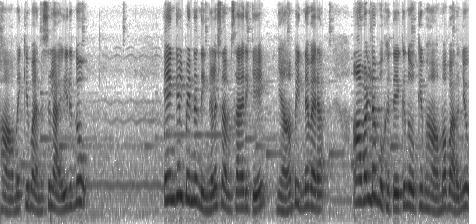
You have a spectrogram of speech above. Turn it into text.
ഭാമയ്ക്ക് മനസ്സിലായിരുന്നു. എങ്കിൽ പിന്നെ നിങ്ങൾ സംസാരിക്കേ ഞാൻ പിന്നെ വരാം. അവളുടെ മുഖത്തേക്ക് നോക്കി ഭാമ പറഞ്ഞു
